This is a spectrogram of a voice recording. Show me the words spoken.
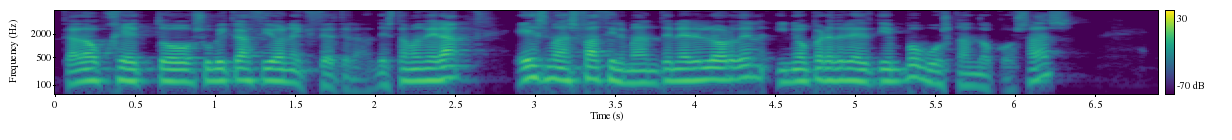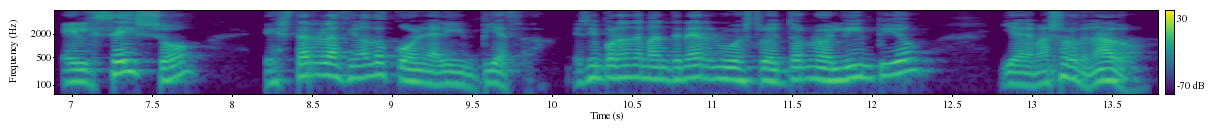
cada objeto, su ubicación, etc. De esta manera es más fácil mantener el orden y no perder el tiempo buscando cosas. El Seiso está relacionado con la limpieza. Es importante mantener nuestro entorno limpio y además ordenado.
